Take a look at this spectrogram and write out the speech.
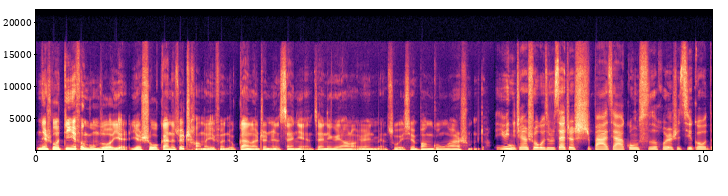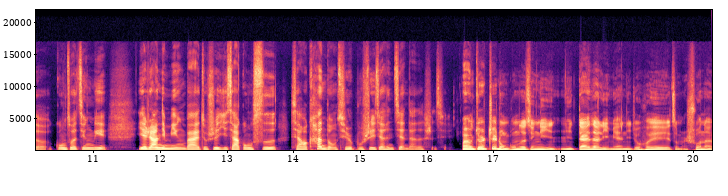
那时候第一份工作也也是我干的最长的一份，就干了整整三年，在那个养老院里面做一些帮工啊什么的。因为你之前说过，就是在这十八家公司或者是机构的工作经历，也让你明白，就是一家公司想要看懂，其实不是一件很简单的事情。嗯，就是这种工作经历，你待在里面，你就会怎么说呢？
